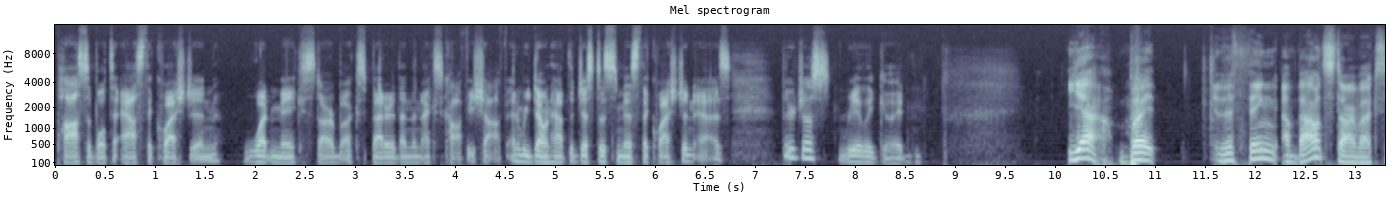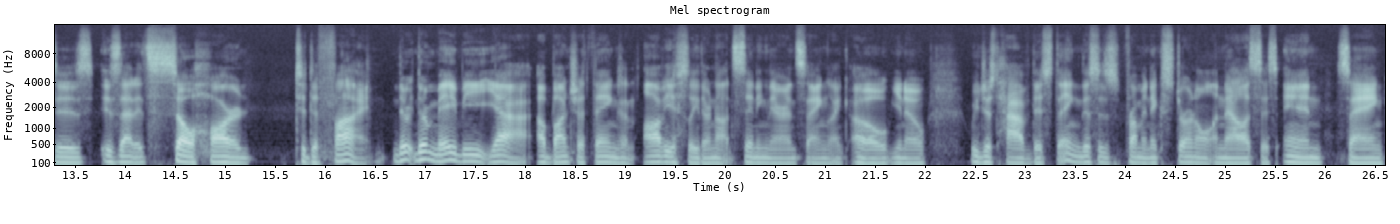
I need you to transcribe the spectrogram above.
possible to ask the question what makes starbucks better than the next coffee shop? And we don't have to just dismiss the question as they're just really good Yeah, but the thing about Starbucks is is that it's so hard to define. There there may be yeah, a bunch of things and obviously they're not sitting there and saying like, "Oh, you know, we just have this thing." This is from an external analysis in saying,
